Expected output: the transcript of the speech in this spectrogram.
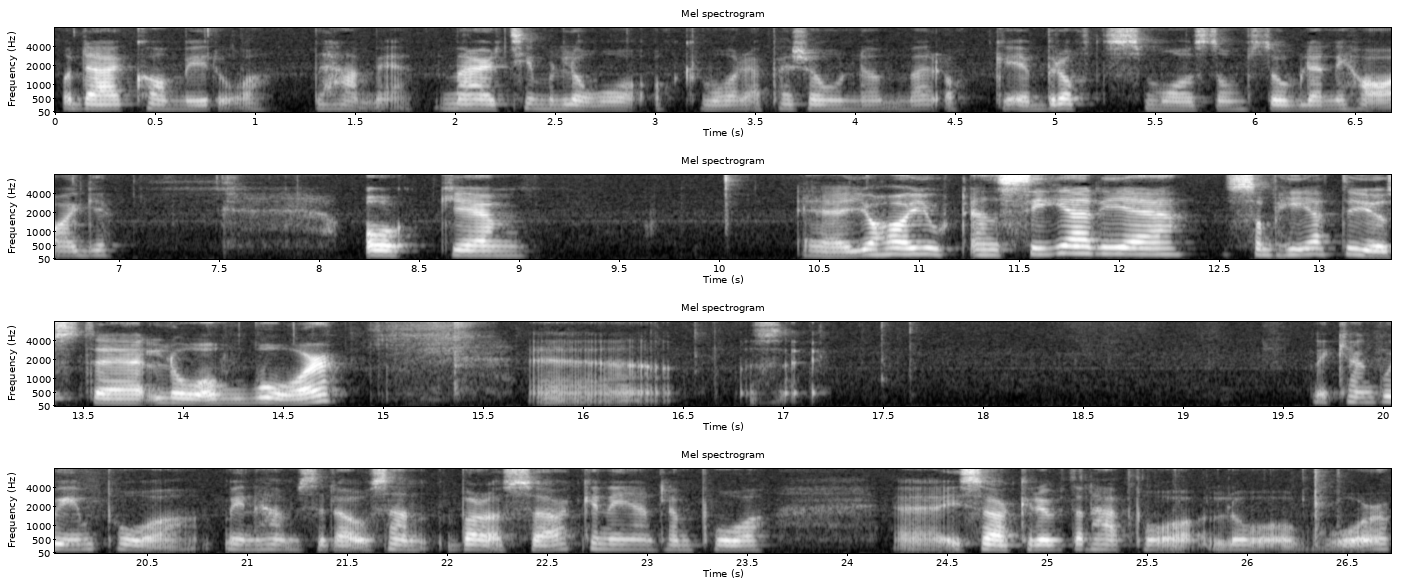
Och där kommer ju då det här med Maritime Law och våra personnummer och eh, Brottsmålsdomstolen brottmålsdomstolen i Haag. Och ehm, eh, jag har gjort en serie som heter just eh, Law of War. Eh, ni kan gå in på min hemsida och sen bara söker ni egentligen på eh, i sökrutan här på Law of War.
